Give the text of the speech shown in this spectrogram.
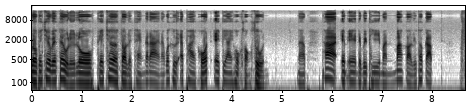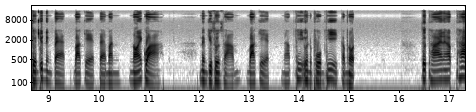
low pressure vessel หรือ low pressure storage tank ก็ได้นะก็คือ apply code API 620 นะครับ ถ้า MAWP มันมากกว่าหรือเท่ากับ 0.18 บาร์ gauge แต่มันน้อยกว่า 1.03 บาร์ gauge นะครับ ที่อุณหภูมิที่กำหนด สุดท้ายนะครับ ถ้า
